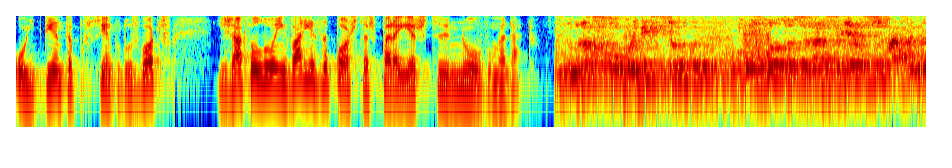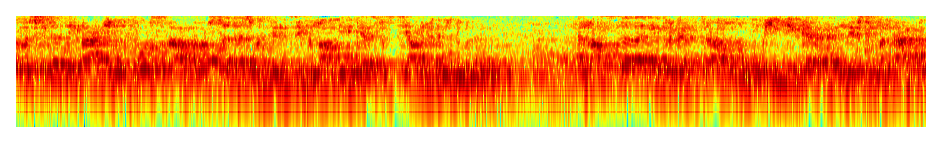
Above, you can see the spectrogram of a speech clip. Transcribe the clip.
80% dos votos e já falou em várias apostas para este novo mandato. O nosso compromisso com todos os sedancelhenses passa pela estabilidade e reforço da aposta nas vertentes económica, social e na cultura. A nossa intervenção política neste mandato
